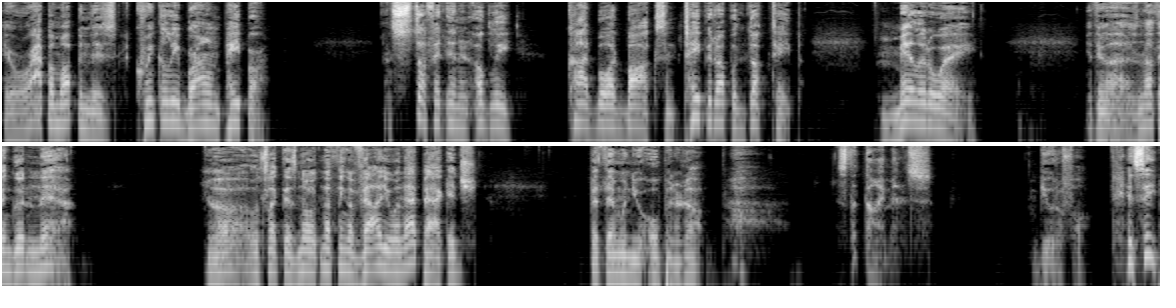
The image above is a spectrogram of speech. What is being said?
They wrap them up in this crinkly brown paper and stuff it in an ugly cardboard box and tape it up with duct tape. Mail it away. You think, oh, there's nothing good in there. Oh, looks like there's no, nothing of value in that package. But then when you open it up, it's the diamonds. Beautiful. And see,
